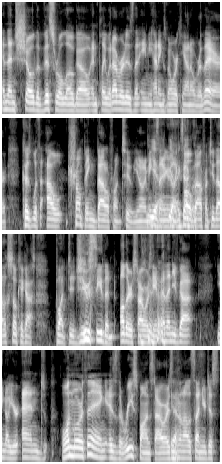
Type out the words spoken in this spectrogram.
and then show the visceral logo and play whatever it is that Amy Hennig's been working on over there because without trumping Battlefront 2, you know what I mean? Yeah, then you're yeah, like, oh, exactly. oh, Battlefront 2, that looks so kick ass. But did you see the other Star Wars game? and then you've got, you know, your end. One more thing is the respawn Star Wars, Yeah. and then all of a sudden you're just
